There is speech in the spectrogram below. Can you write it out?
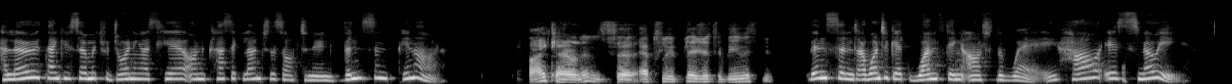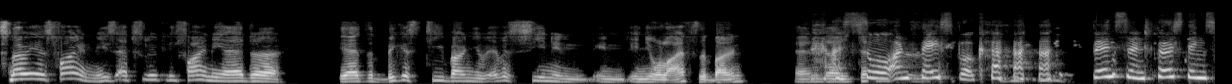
Hello, thank you so much for joining us here on Classic Lunch this afternoon, Vincent Pienaar. Hi, Carolyn. It's an absolute pleasure to be with you. Vincent, I want to get one thing out of the way. How is Snowy? Snowy is fine. He's absolutely fine. He had uh, he had the biggest T-bone you've ever seen in in in your life, the bone. And I saw on Facebook. Vincent, first things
